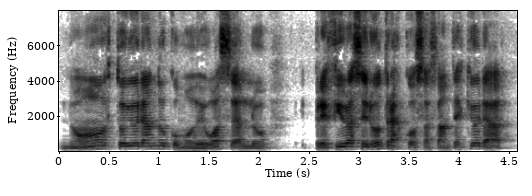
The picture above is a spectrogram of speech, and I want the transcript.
no estoy orando como debo hacerlo, prefiero hacer otras cosas antes que orar.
